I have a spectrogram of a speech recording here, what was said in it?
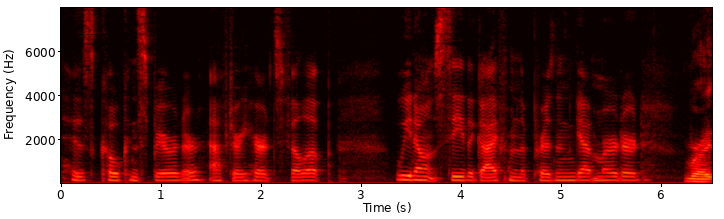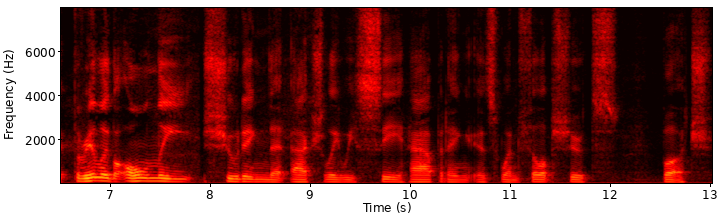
his co-conspirator after he hurts Philip. We don't see the guy from the prison get murdered. Right. The really the only shooting that actually we see happening is when Philip shoots Butch,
